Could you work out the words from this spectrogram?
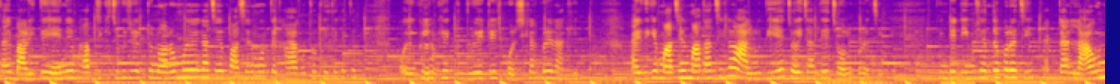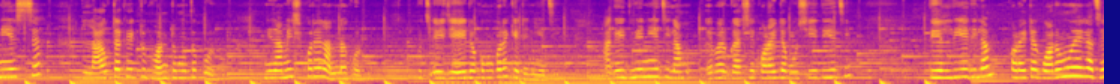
তাই বাড়িতে এনে ভাবছি কিছু কিছু একটু নরম হয়ে গেছে বাসের মধ্যে ঘা ঘাগুতো খেতে খেতে ওইগুলোকে একটু ধুয়ে টুয়ে পরিষ্কার করে রাখি। আর এদিকে মাছের মাথা ছিল, আলু দিয়ে চই চাল দিয়ে ঝোল করেছি। তিনটে ডিম সেদ্ধ করেছি, একটা লাউ নিয়ে এসছে। লাউটাকে একটু ঘন্ট মতো করব, নিরামিষ করে রান্না করব। এই যে এইরকম করে কেটে নিয়েছি। আগেই ধুয়ে নিয়েছিলাম, এবার গ্যাসে কড়াইটা বসিয়ে দিয়েছি। তেল দিয়ে দিলাম, কড়াইটা গরম হয়ে গেছে।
